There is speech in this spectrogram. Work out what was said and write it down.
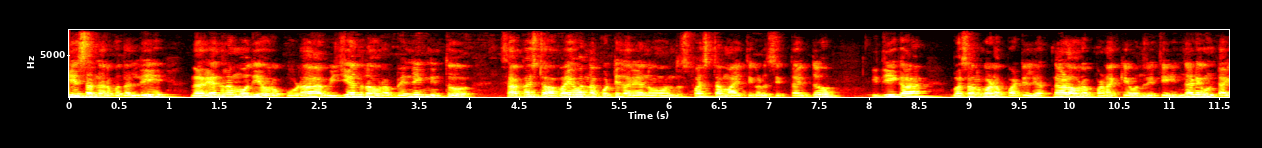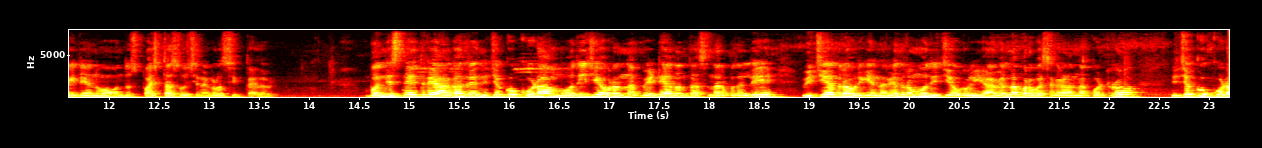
ಈ ಸಂದರ್ಭದಲ್ಲಿ ನರೇಂದ್ರ ಮೋದಿ ಅವರು ಕೂಡ ವಿಜಯೇಂದ್ರ ಅವರ ಬೆನ್ನಿಗೆ ನಿಂತು ಸಾಕಷ್ಟು ಅಭಯವನ್ನು ಕೊಟ್ಟಿದ್ದಾರೆ ಅನ್ನೋ ಒಂದು ಸ್ಪಷ್ಟ ಮಾಹಿತಿಗಳು ಸಿಗ್ತಾ ಇದ್ದು, ಇದೀಗ ಬಸವನಗೌಡ ಪಾಟೀಲ್ ಯತ್ನಾಳ್ ಅವರ ಬಣಕ್ಕೆ ಒಂದು ರೀತಿ ಹಿನ್ನಡೆ ಉಂಟಾಗಿದೆ ಅನ್ನುವ ಒಂದು ಸ್ಪಷ್ಟ ಸೂಚನೆಗಳು ಸಿಗ್ತಾ ಇದ್ದಾವೆ ಬನ್ನಿ ಸ್ನೇಹಿತರೆ, ಹಾಗಾದ್ರೆ ನಿಜಕ್ಕೂ ಕೂಡ ಮೋದಿಜಿ ಅವರನ್ನು ಭೇಟಿಯಾದಂಥ ಸಂದರ್ಭದಲ್ಲಿ ವಿಜಯೇಂದ್ರ ಅವರಿಗೆ ನರೇಂದ್ರ ಮೋದಿಜಿ ಅವರು ಯಾವೆಲ್ಲ ಭರವಸೆಗಳನ್ನು ಕೊಟ್ಟರು ನಿಜಕ್ಕೂ ಕೂಡ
